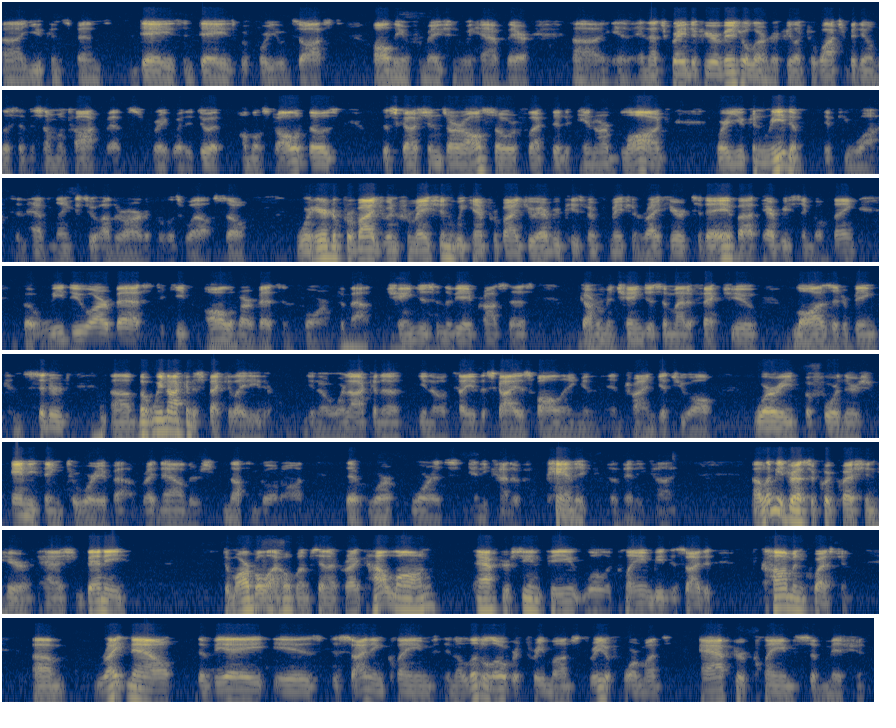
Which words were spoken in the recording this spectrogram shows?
Uh, you can spend days and days before you exhaust all the information we have there. Uh, and, and, that's great if you're a visual learner. If you like to watch a video and listen to someone talk, that's a great way to do it. Almost all of those discussions are also reflected in our blog, where you can read them if you want and have links to other articles as well. So we're here to provide you information. We can't provide you every piece of information right here today about every single thing, but we do our best to keep all of our vets informed about changes in the VA process, government changes that might affect you laws that are being considered. Uh, but we're not going to speculate either. You know, we're not going to, you know, tell you the sky is falling and, and try and get you all worried before there's anything to worry about. Right now, there's nothing going on that war- warrants any kind of panic of any kind. Uh, let me address a quick question here, Ash. Benny DeMarble, I hope I'm saying that correct. How long after C&P will a claim be decided? Common question. Um, right now, the VA is deciding claims in a little over three months, three to four months after claim submission.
